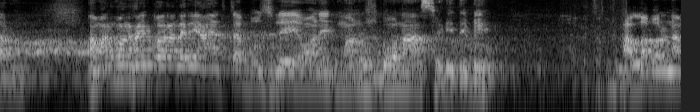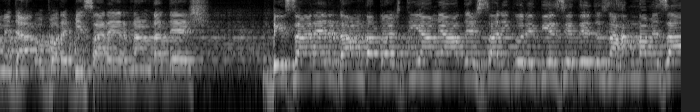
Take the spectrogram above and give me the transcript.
আর আমার মনে হয় কোরআনের এই আয়াতটা বুঝলে অনেক মানুষ গোনা ছেড়ে দেবে। আল্লাহ বলেন আমি যার উপরে বিচারের ডান্ডা দেশ, বিচারের ডান্ডা দেশ দিয়ে আমি আদেশ জারি করে দিয়েছি যে জাহান নামে যা।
